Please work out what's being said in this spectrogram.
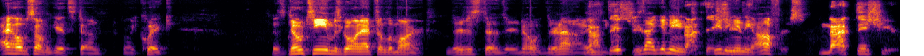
I hope something gets done like quick. Because no team is going after Lamar. They're just uh, they're no they're not. Not this year. He's not getting Not feeding year. any offers. Not this year.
